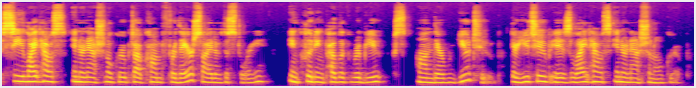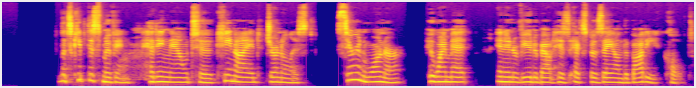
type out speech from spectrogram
See LighthouseInternationalGroup.com for their side of the story, including public rebukes on their YouTube. Their YouTube is Lighthouse International Group. Let's keep this moving, heading now to keen eyed journalist Syran Warner, who I met and interviewed about his expose on the body cult.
